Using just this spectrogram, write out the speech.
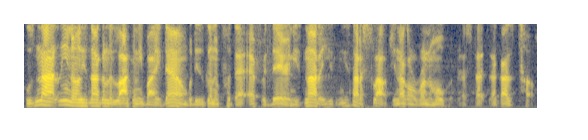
who's not, you know, he's not going to lock anybody down, but he's going to put that effort there, and he's not a he's, he's not a slouch. You're not going to run him over. That's that that guy's tough.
